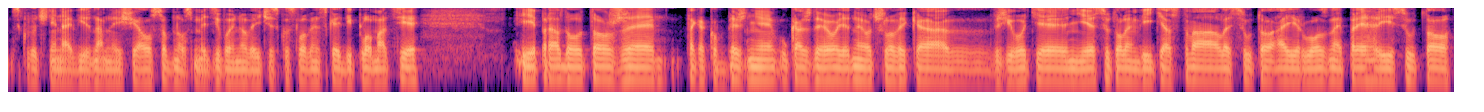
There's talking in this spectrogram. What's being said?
skutočne najvýznamnejšia osobnosť medzivojnovej československej diplomácie je pravdou to, že tak ako bežne u každého jedného človeka v živote nie sú to len víťazstva, ale sú to aj rôzne prehry, sú to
